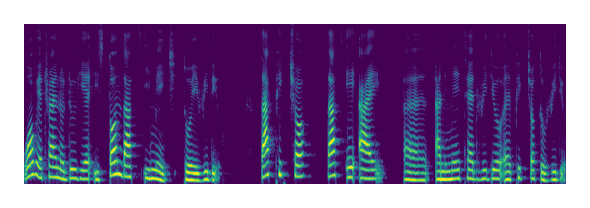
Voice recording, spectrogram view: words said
what we're trying to do here is turn that image to a video that picture that ai uh, animated video uh, picture to video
